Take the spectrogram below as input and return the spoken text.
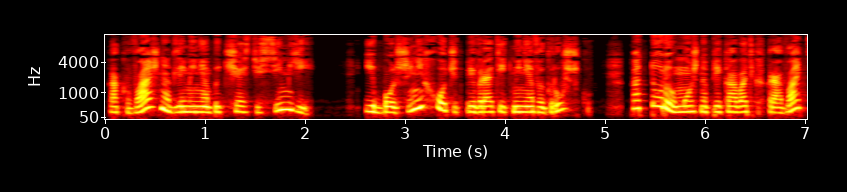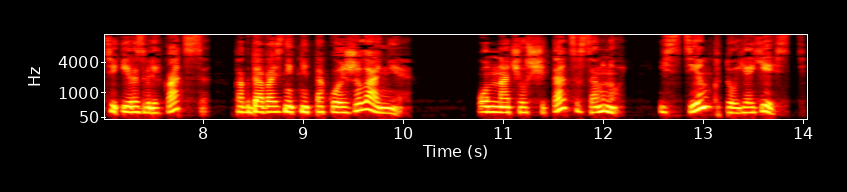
как важно для меня быть частью семьи, и больше не хочет превратить меня в игрушку, которую можно приковать к кровати и развлекаться, когда возникнет такое желание. Он начал считаться со мной и с тем, кто я есть.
